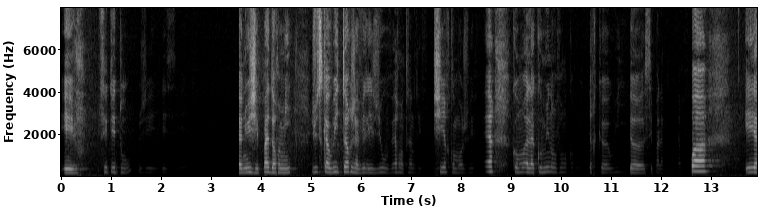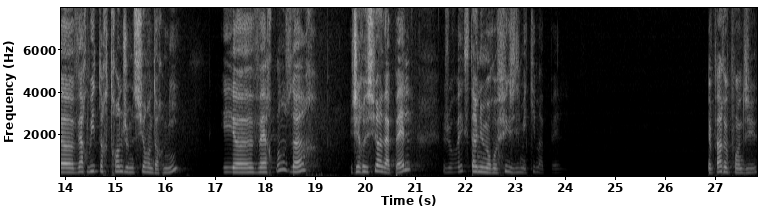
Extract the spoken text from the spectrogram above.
Et c'était tout. La nuit, j'ai pas dormi. Jusqu'à 8 heures, j'avais les yeux ouverts en train de réfléchir comment je vais faire, comment à la commune on va encore me dire que oui, euh, c'est pas la première fois. Et euh, vers 8h30, je me suis endormie. Et euh, vers 11h, j'ai reçu un appel. Je voyais que c'était un numéro fixe. Je dis, mais qui m'appelle? Je n'ai pas répondu.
